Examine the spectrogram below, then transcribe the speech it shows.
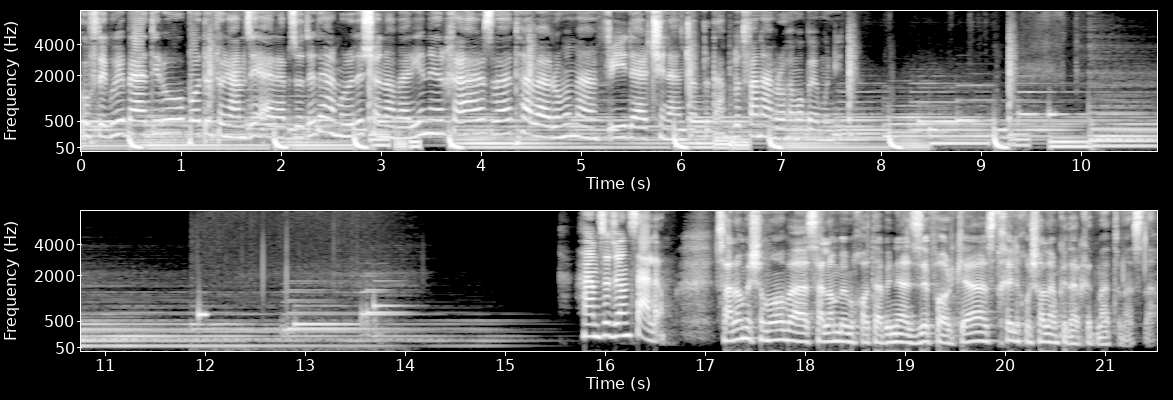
گفتگوی بعدی رو با دکتر حمزه عربزاده در مورد شناوری نرخ ارز و تورم منفی در چین انجام دادم. لطفا همراه ما بمونید. حمزه جان سلام. سلام به شما و سلام به مخاطبین از فارکست خیلی خوشحالم که در خدمتتون هستم.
